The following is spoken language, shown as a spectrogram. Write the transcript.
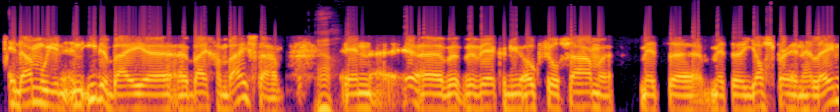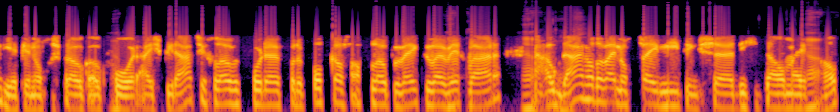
En daar moet je een ieder bij, bij gaan bijstaan. Ja. En we, we werken nu ook veel samen met, uh, met uh, Jasper en Helene. Die heb je nog gesproken ook voor Inspiratie, geloof ik, voor de, voor de podcast afgelopen week toen wij weg waren. Ja. Nou, ook daar hadden wij nog twee meetings uh, digitaal mee ja. gehad.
